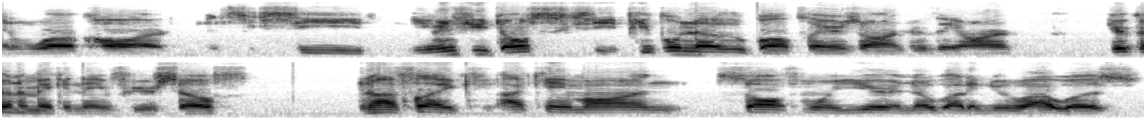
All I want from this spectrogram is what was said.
and work hard and succeed, even if you don't succeed, people know who ball players are and who they aren't. You're going to make a name for yourself. You know, I feel like I came on sophomore year and nobody knew who I was.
